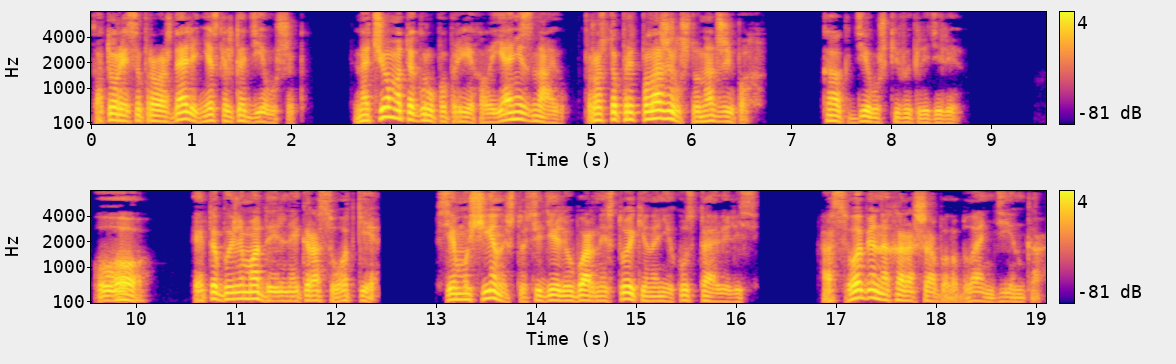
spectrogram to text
которые сопровождали несколько девушек. На чем эта группа приехала, я не знаю. Просто предположил, что на джипах. Как девушки выглядели? О, это были модельные красотки. Все мужчины, что сидели у барной стойки, на них уставились. Особенно хороша была блондинка.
